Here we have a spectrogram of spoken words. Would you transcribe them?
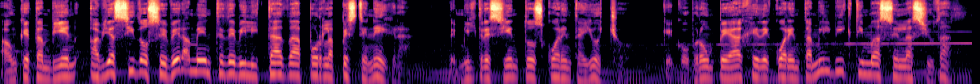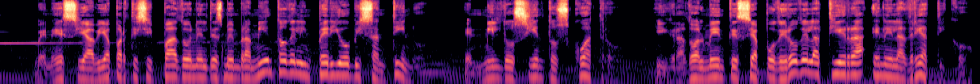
aunque también había sido severamente debilitada por la peste negra de 1348, que cobró un peaje de 40.000 víctimas en la ciudad. Venecia había participado en el desmembramiento del imperio bizantino en 1204 y gradualmente se apoderó de la tierra en el Adriático,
